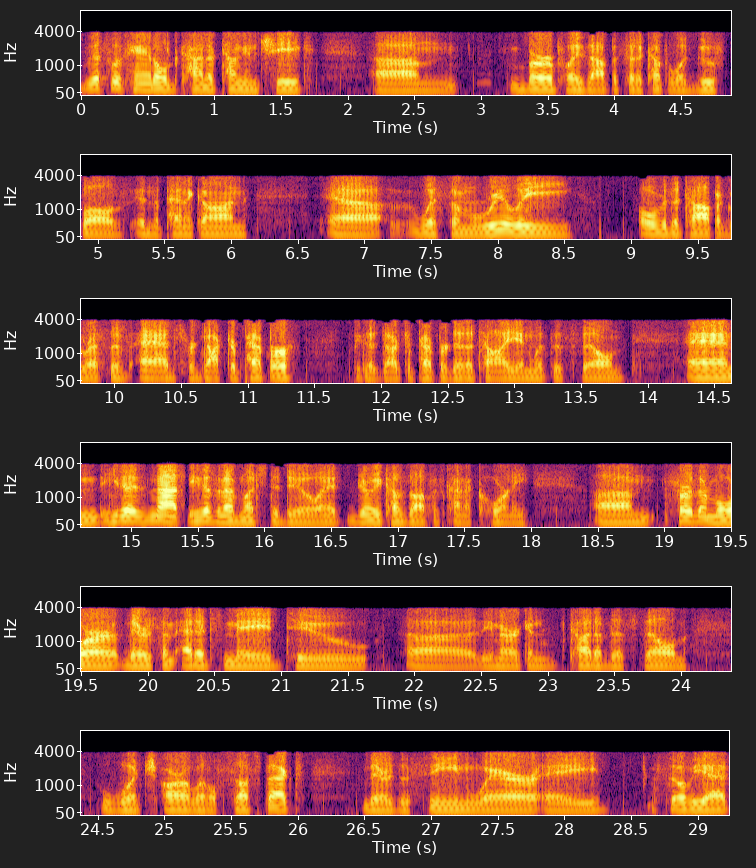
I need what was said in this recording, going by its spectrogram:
this was handled kind of tongue in cheek. Um, Burr plays opposite a couple of goofballs in the Pentagon uh, with some really over the top aggressive ads for Dr Pepper because Dr Pepper did a tie-in with this film, and he does not he doesn't have much to do, and it really comes off as kind of corny. Um, furthermore, there's some edits made to uh, the American cut of this film, which are a little suspect. There's a scene where a Soviet,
